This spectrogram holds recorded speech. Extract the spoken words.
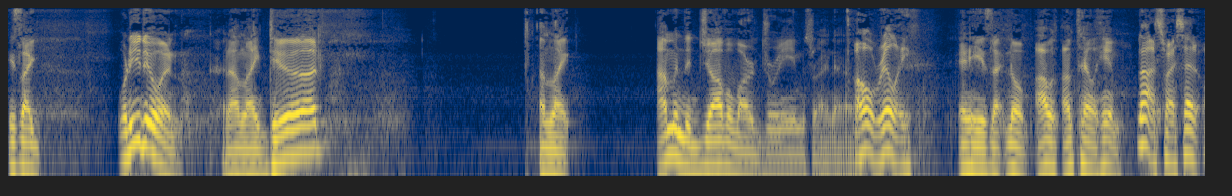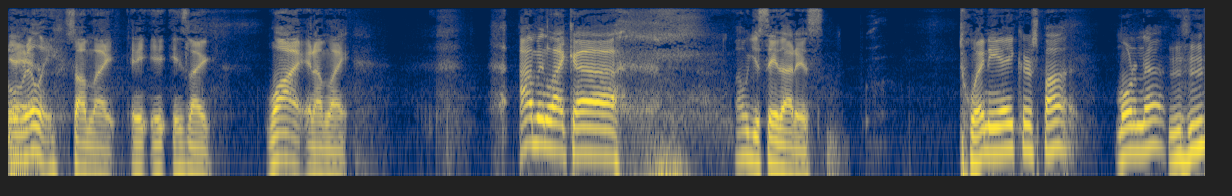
He's like, What are you doing? And I'm like, dude I'm like, I'm in the job of our dreams right now. Oh, really? And he's like, No, I was I'm telling him. No, that's what I said. Oh, really? So I'm like he- he- he's like, why? And I'm like, I'm in like a, how would you say that is? 20 acre spot? More than that? Mm-hmm.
